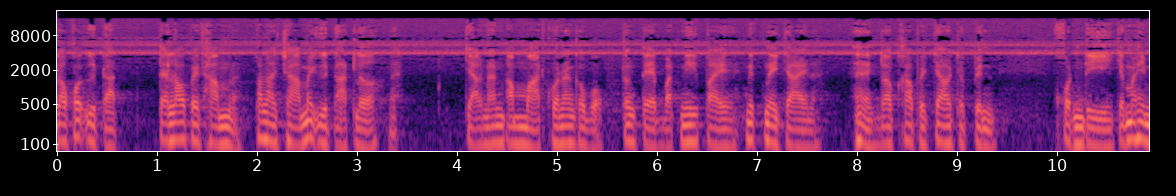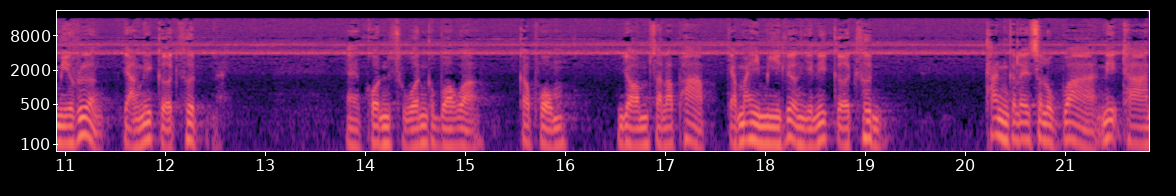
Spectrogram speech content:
เราก็อึดอัด แต่เราไปทำล่ะ พระราชาไม่อึดอัดเหรอนะจากนั้นอมาตคนนั้นก็บอก ตั้งแต่บัดนี้ไปนึกในใจนะเราข้าพเจ้าจะเป็น คนดีจะไม่ให้มีเรื่องอย่างนี้เกิดขึ้นคนสวนก็บอกว่ากับผมยอมสารภาพจะไม่ให้มีเรื่องอย่างนี้เกิดขึ้น ท่านก็เลยสรุปว่านิทาน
